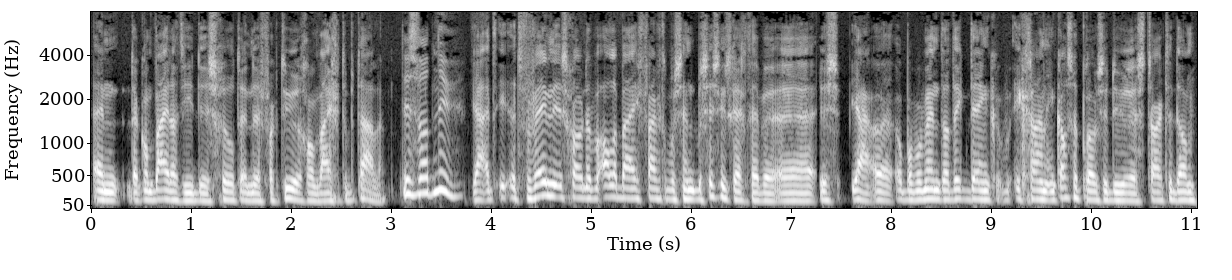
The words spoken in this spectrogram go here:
En daar komt bij dat hij de schuld en de facturen gewoon weigert te betalen. Dus wat nu? Ja, het, het vervelende is gewoon dat we allebei 50% beslissingsrecht hebben. Uh, dus ja, uh, op het moment dat ik denk, ik ga een incassoprocedure starten, dan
